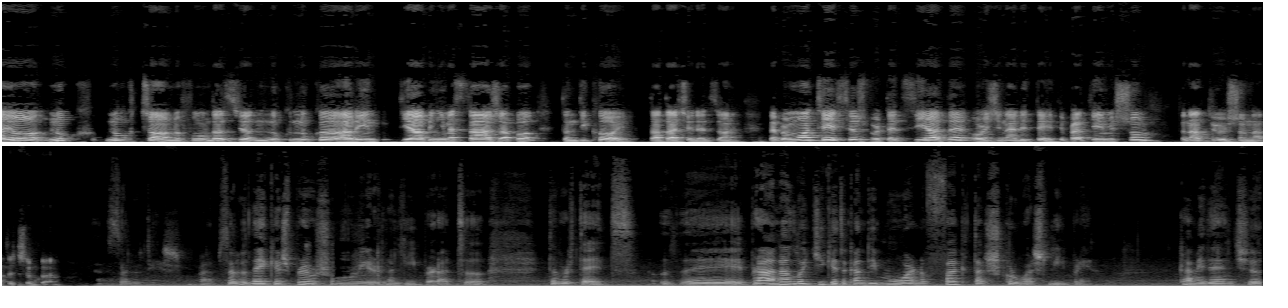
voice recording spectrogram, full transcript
ajo nuk nuk çon në fund asgjë, nuk nuk arrin të japi një mesazh apo të ndikojë te ata që lexojnë. Dhe për mua çelësi është vërtetësia dhe originaliteti. Pra të jemi shumë të natyrshëm në atë që bëjmë. Absolutisht. Absolutisht. Dhe e ke shprehur shumë mirë në libër atë të vërtetë. Dhe pra ana logjike të ka ndihmuar në fakt ta shkruash librin. Kam idenë që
